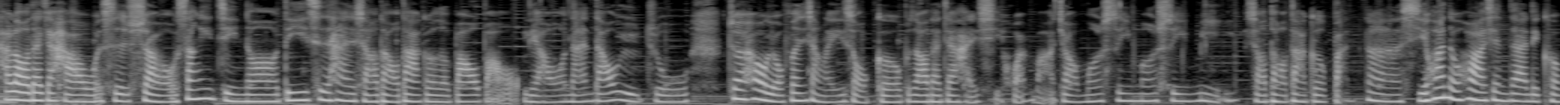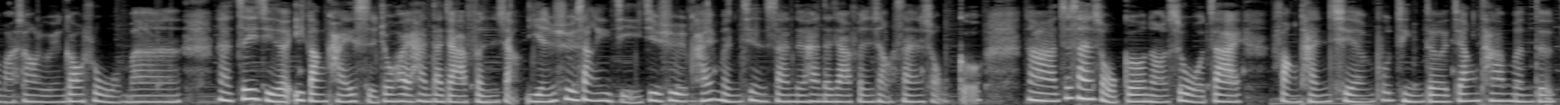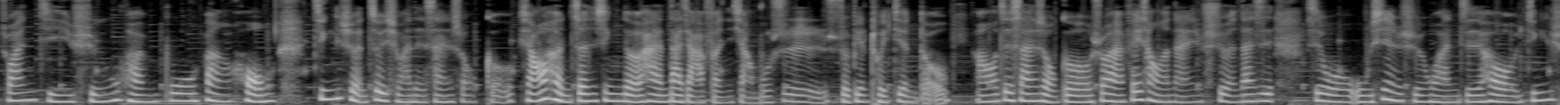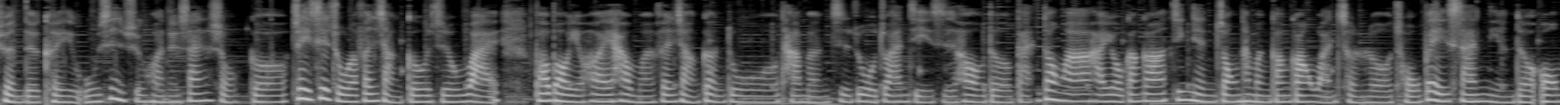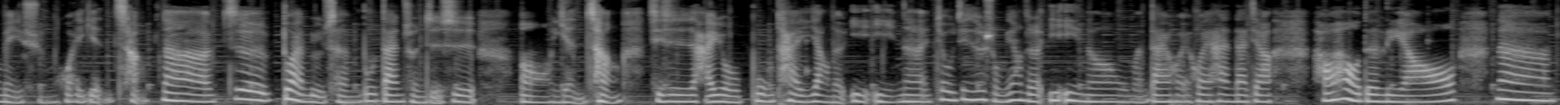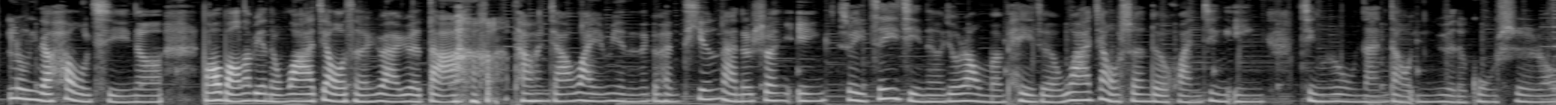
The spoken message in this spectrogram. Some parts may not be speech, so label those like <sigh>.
Hello，大家好，我是秀。上一集呢，第一次和小岛大哥的包宝聊南岛语族，最后有分享了一首歌，不知道大家还喜欢吗？叫《Mercy Mercy Me》，小岛大哥版。那喜欢的话，现在立刻马上留言告诉我们。那这一集的一刚开始，就会和大家分享，延续上一集，继续开门见山的和大家分享三首歌。那这三首歌呢，是我在访谈前不停的。将他们的专辑循环播放后，精选最喜欢的三首歌，想要很真心的和大家分享，不是随便推荐的哦。然后这三首歌虽然非常的难选，但是是我无限循环之后精选的可以无限循环的三首歌。这一次除了分享歌之外，宝宝也会和我们分享更多他们制作专辑时候的感动啊，还有刚刚今年中他们刚刚。<laughs> 完成了筹备三年的欧美巡回演唱，那这段旅程不单纯只是。嗯，演唱其实还有不太一样的意义。那究竟是什么样子的意义呢？我们待会会和大家好好的聊。那录音的后期呢，包宝那边的蛙叫声越来越大，<laughs> 他们家外面的那个很天然的声音。所以这一集呢，就让我们配着蛙叫声的环境音，进入南岛音乐的故事喽。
